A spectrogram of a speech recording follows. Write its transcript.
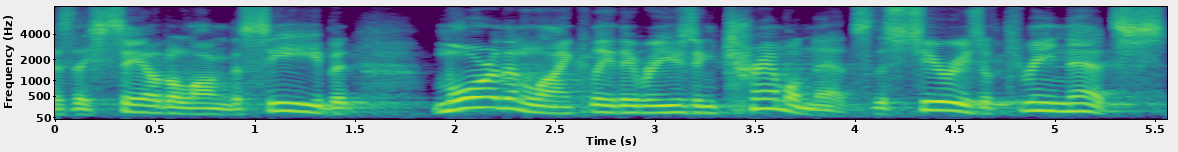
as they sailed along the sea, but more than likely they were using trammel nets, the series of three nets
